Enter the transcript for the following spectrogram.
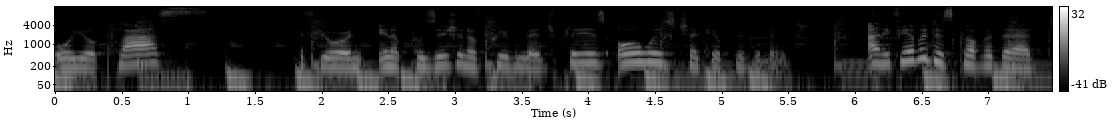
or your class, if you're in a position of privilege, please always check your privilege. And if you ever discover that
